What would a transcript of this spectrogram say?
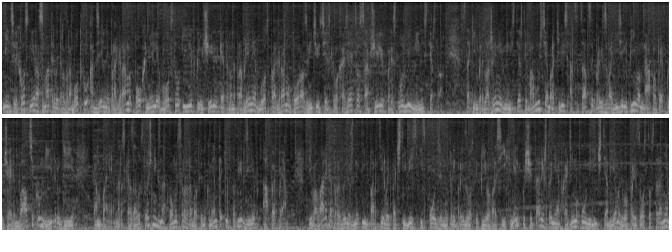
Минсельхоз не рассматривает разработку отдельной программы по хмелеводству или включению этого направления в госпрограмму по развитию сельского хозяйства, сообщили в пресс-службе министерства. С таким предложением в министерстве в августе обратились ассоциации производителей пива, АПП включает Балтику и другие компании, рассказал источник, знакомый с разработкой документа и подтвердили в АПП. Пивовары, которые вынуждены импортировать почти весь используемый при производстве пива в России хмель, посчитали, что необходимо увеличить объем его производства в стране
